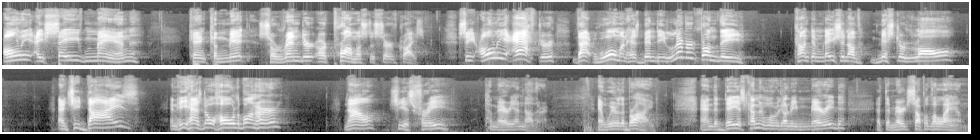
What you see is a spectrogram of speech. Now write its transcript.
Only a saved man can commit, surrender, or promise to serve Christ. See, only after that woman has been delivered from the condemnation of Mr. Law, and she dies, and he has no hold upon her, now she is free to marry another. And we're the bride. And the day is coming when we're going to be married at the marriage supper of the Lamb.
